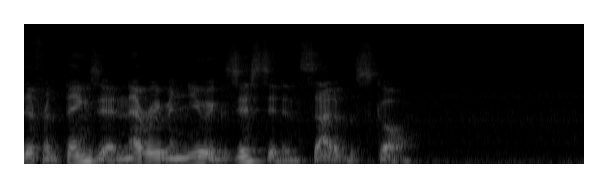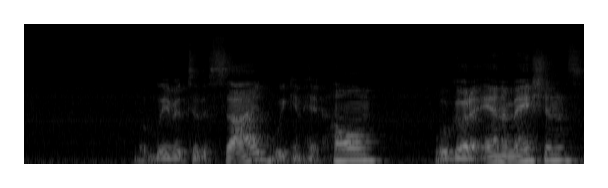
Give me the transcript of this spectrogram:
different things that I never even knew existed inside of the skull. We'll leave it to the side. We can hit home. We'll go to animations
